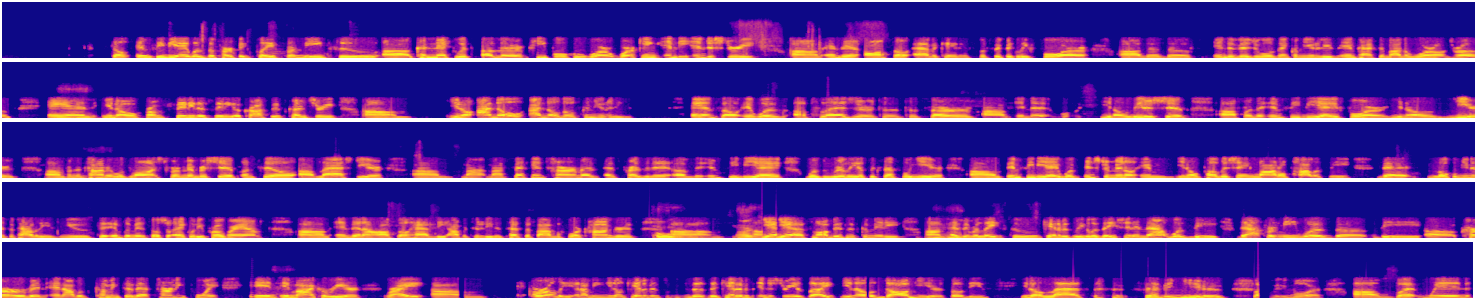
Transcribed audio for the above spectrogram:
So MCBA was the perfect place for me to uh, connect with other people who were working in the industry, um, and then also advocating specifically for uh, the the individuals and communities impacted by the war on drugs. And you know, from city to city across this country, um, you know, I know I know those communities. And so it was a pleasure to to serve um, in the you know leadership uh, for the MCBA for you know years um, from the time it was launched for membership until um, last year. Um, my my second term as as president of the MCBA was really a successful year. Um, MCBA was instrumental in you know publishing model policy that local municipalities use to implement social equity programs. Um, and then I also had the opportunity to testify before Congress. Oh, um, nice. uh, yeah, yeah, small business committee um, Mhm. as it relates to cannabis legalization, and that was the that for me was the the uh, curve, and and I was coming to that turning point in in my career, right? Um, early. And I mean, you know, cannabis, the, the cannabis industry is like, you know, dog years. So these, you know, last seven years, so many more. Um, but when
